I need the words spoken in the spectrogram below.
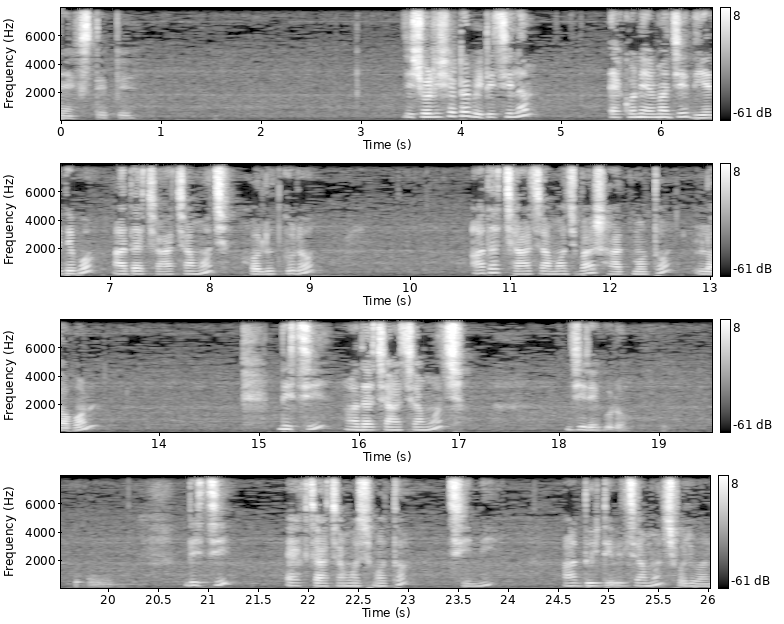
নেক্সট স্টেপে যে সরিষাটা বেটেছিলাম, এখন এর মাঝে দিয়ে দেব আদা চা চামচ, হলুদ গুঁড়ো। আদা চা চামচ বা স্বাদ মতো লবণ। দিচ্ছি আদা চা চামচ, জিরে গুঁড়ো। দিচ্ছি এক চা চামচ মতো চিনি আর দুই টেবিল চামচ পরিমাণ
